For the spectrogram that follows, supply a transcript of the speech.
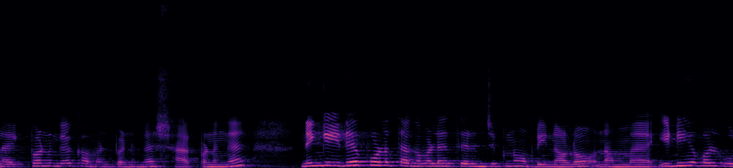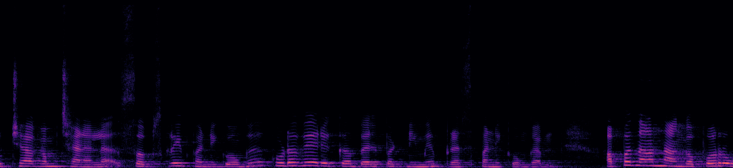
லைக் பண்ணுங்கள் கமெண்ட் பண்ணுங்கள் ஷேர் பண்ணுங்கள் நீங்கள் இதே போல் தகவலை தெரிஞ்சுக்கணும் அப்படின்னாலும் நம்ம இனியவள் உற்சாகம் சேனலை சப்ஸ்கிரைப் பண்ணிக்கோங்க. கூடவே இருக்க பெல் பட்டனையுமே ப்ரெஸ் பண்ணிக்கோங்க. அப்போ தான் நாங்கள் போடுற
